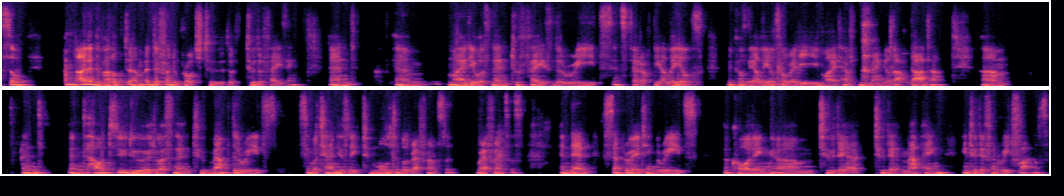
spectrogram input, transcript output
so I then developed a different approach to the, to the phasing. And um, my idea was then to phase the reads instead of the alleles, because the alleles already might have mangled up data. Um, and, and how to do it was then to map the reads simultaneously to multiple reference, references, and then separating reads according um, to their to their mapping into different read files.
